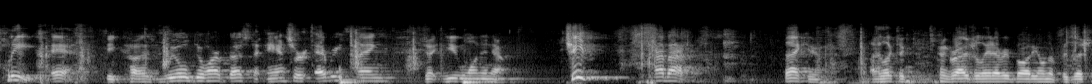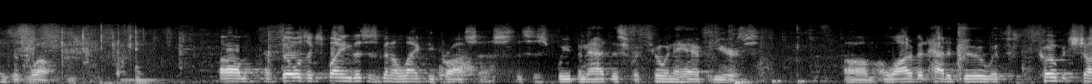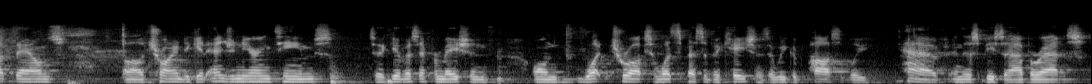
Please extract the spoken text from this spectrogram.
please ask, because we'll do our best to answer everything that you want to know. Chief, how about it? Thank you. I'd like to congratulate everybody on their positions as well. Um, As Bill has explained, this has been a lengthy process. This is, we've been at this for two and a half years. Um, A lot of it had to do with COVID shutdowns, uh, trying to get engineering teams to give us information on what trucks and what specifications that we could possibly have in this piece of apparatus.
